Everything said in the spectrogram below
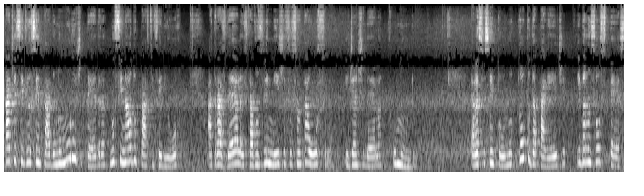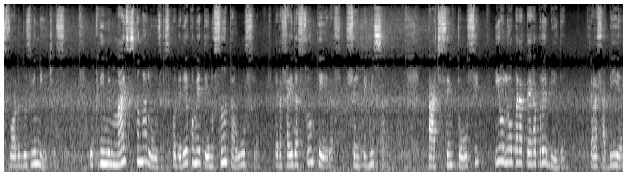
Pátia se viu sentada no muro de pedra, no final do passo inferior. Atrás dela estavam os limites do Santa Úrsula e diante dela, o mundo. Ela se sentou no topo da parede e balançou os pés fora dos limites. O crime mais escandaloso que se poderia cometer no Santa Úrsula era sair das fronteiras sem permissão. Pat sentou-se e olhou para a terra proibida. Ela sabia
